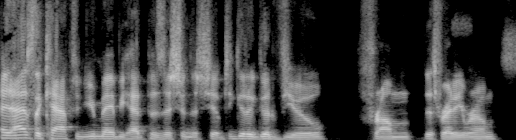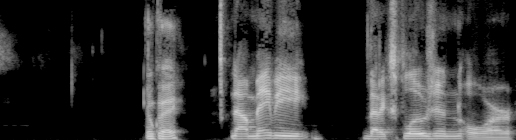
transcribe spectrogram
And as the captain you maybe had positioned the ship to get a good view from this ready room. Okay. now maybe that explosion or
